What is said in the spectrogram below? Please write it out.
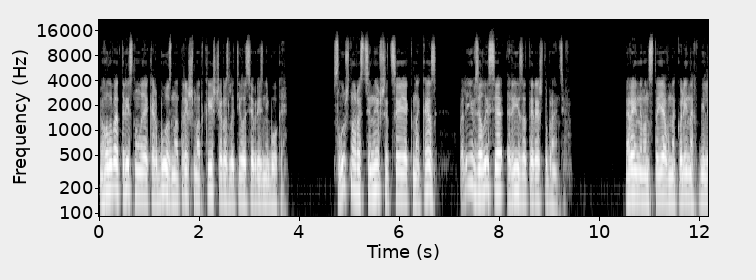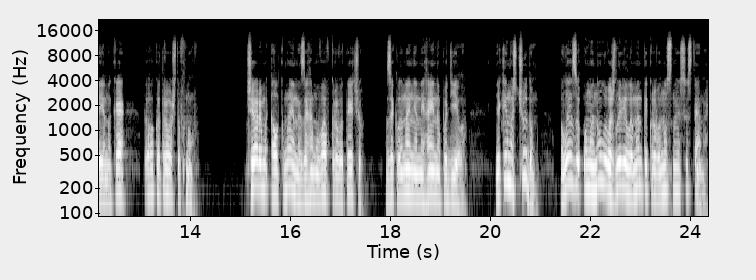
Голова тріснула як арбуз на три шматки, що розлетілися в різні боки. Слушно розцінивши це як наказ, палії взялися різати решту бранців. Рейневан стояв на колінах біля янука, того котрого штовхнув. Чарами Алкмени загамував кровотечу, заклинання негайно подіяло. Якимось чудом лезо оминуло важливі елементи кровоносної системи.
